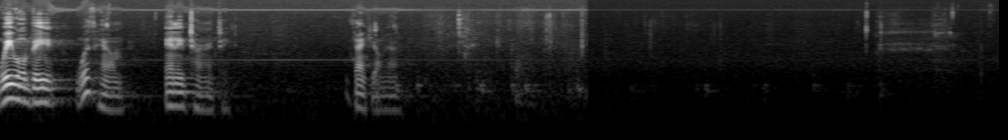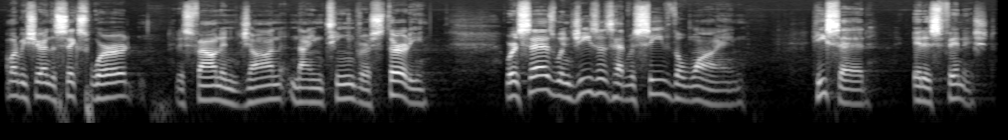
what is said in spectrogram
we will be with him in eternity. Thank you, Amen. I'm going to be sharing the sixth word. It is found in John 19, verse 30, where it says, When Jesus had received the wine, he said, It is finished.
